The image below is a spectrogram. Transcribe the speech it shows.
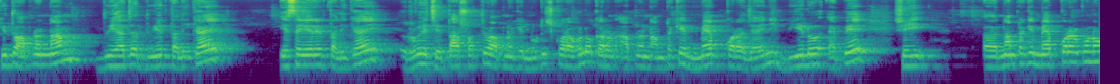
কিন্তু আপনার নাম দুই হাজার দুইয়ের তালিকায় এসআইআর এর তালিকায় রয়েছে, তা সত্ত্বেও আপনাকে নোটিশ করা হলো, কারণ আপনার নামটাকে ম্যাপ করা যায়নি বিএলও অ্যাপে সেই নামটাকে ম্যাপ করার কোনো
